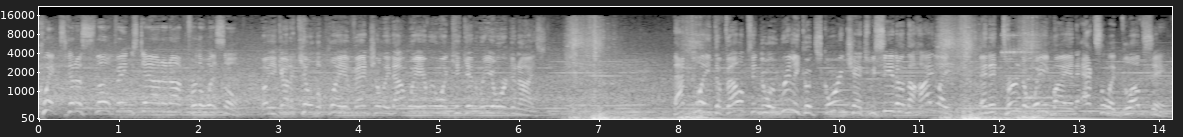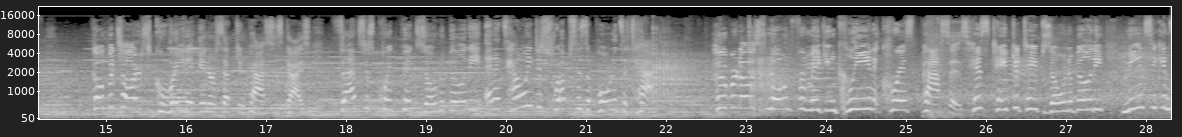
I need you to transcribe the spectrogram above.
Quick's going to slow things down and up for the whistle. Well, you got to kill the play eventually. That way everyone can get reorganized. That play develops into a really good scoring chance. We see it on the highlight, and it turned away by an excellent glove save. Kopitar's great at intercepting passes, guys. That's his quick pick zone ability, and it's how he disrupts his opponent's attack. Huberdeau's known for making clean, crisp passes. His tape-to-tape -tape zone ability means he can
